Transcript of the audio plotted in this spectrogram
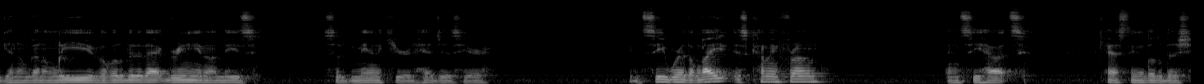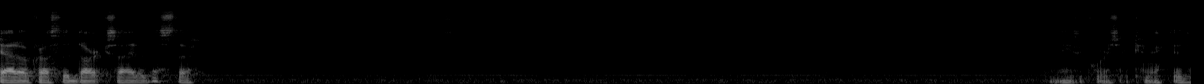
Again, I'm going to leave a little bit of that green on these sort of manicured hedges here. You can see where the light is coming from and see how it's casting a little bit of shadow across the dark side of this stuff. Are connected.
